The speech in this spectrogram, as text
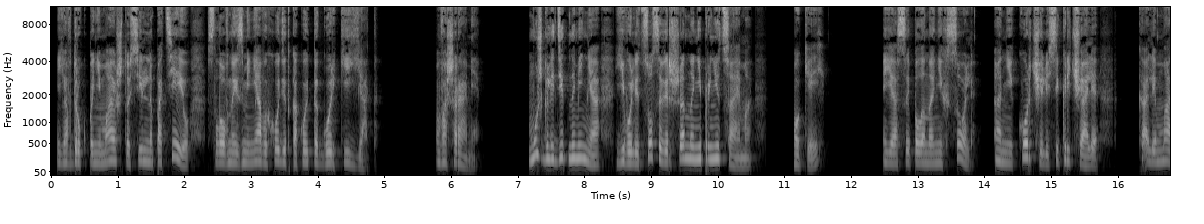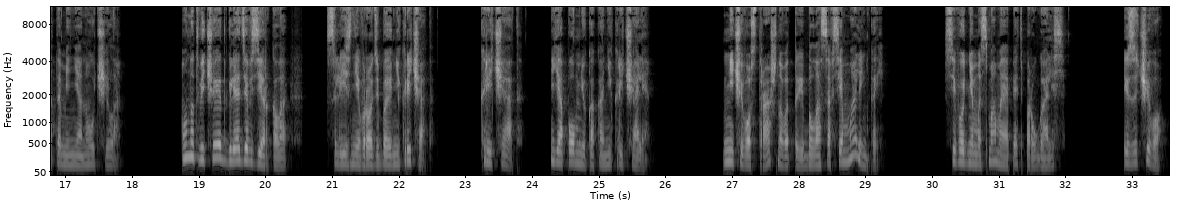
Я вдруг понимаю, что сильно потею, словно из меня выходит какой-то горький яд. В ашраме. Муж глядит на меня, его лицо совершенно непроницаемо. Окей, я сыпала на них соль. Они корчились и кричали. Калимата меня научила. Он отвечает, глядя в зеркало. Слизни вроде бы не кричат. Кричат. Я помню, как они кричали. Ничего страшного, ты была совсем маленькой. Сегодня мы с мамой опять поругались. Из-за чего?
